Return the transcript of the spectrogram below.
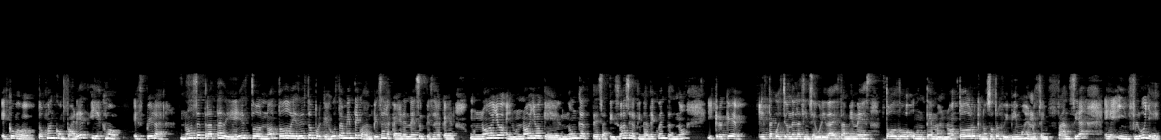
es como topan con pared y es como, espera, no se trata de esto, no todo es esto, porque justamente cuando empiezas a caer en eso, empiezas a caer un hoyo en un hoyo que nunca te satisface al final de cuentas, ¿no? Y creo que esta cuestión de las inseguridades también es todo un tema, ¿no? Todo lo que nosotros vivimos en nuestra infancia eh, influye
